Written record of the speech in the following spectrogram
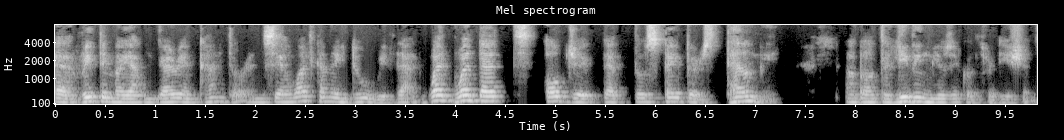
uh, written by a Hungarian cantor, and say, what can I do with that? What what that object, that those papers tell me about the living musical tradition?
